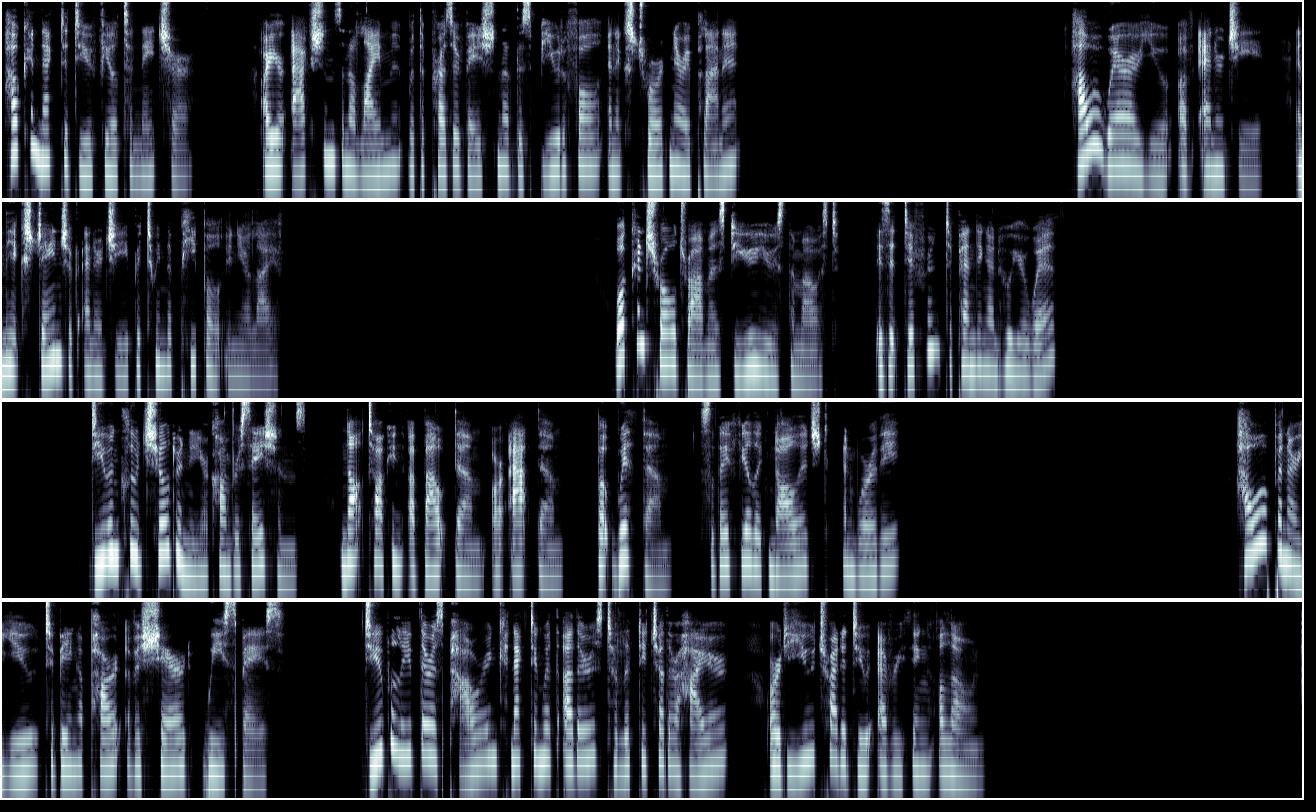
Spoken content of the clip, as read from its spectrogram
How connected do you feel to nature? Are your actions in alignment with the preservation of this beautiful and extraordinary planet? How aware are you of energy and the exchange of energy between the people in your life? What control dramas do you use the most? Is it different depending on who you're with? Do you include children in your conversations, not talking about them or at them, but with them so they feel acknowledged and worthy? How open are you to being a part of a shared we space? Do you believe there is power in connecting with others to lift each other higher, or do you try to do everything alone?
